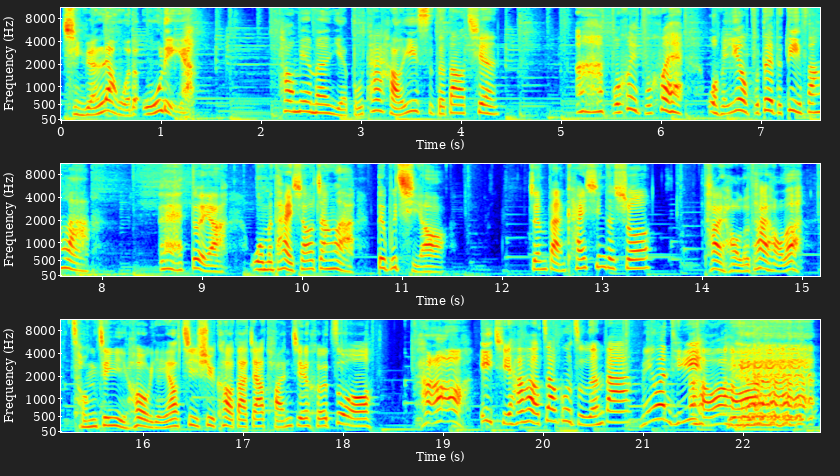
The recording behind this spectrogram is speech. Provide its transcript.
请原谅我的无礼啊。泡面们也不太好意思的道歉。啊，不会不会，我们也有不对的地方啦。哎，对啊，我们太嚣张了，对不起哦。砧板开心的说：“太好了，太好了，从今以后也要继续靠大家团结合作哦。好，一起好好照顾主人吧，没问题。啊好啊，好啊。”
